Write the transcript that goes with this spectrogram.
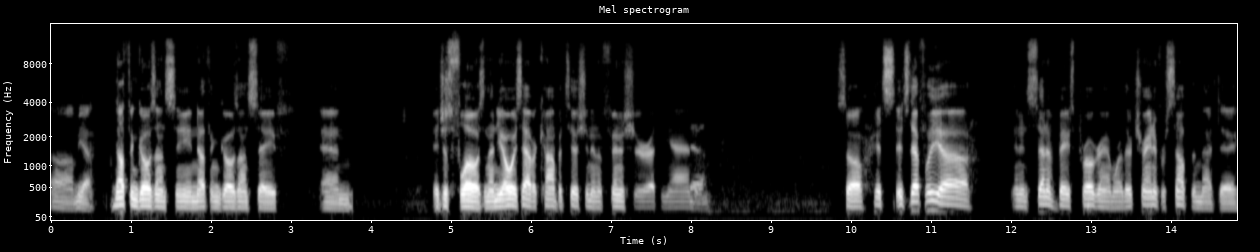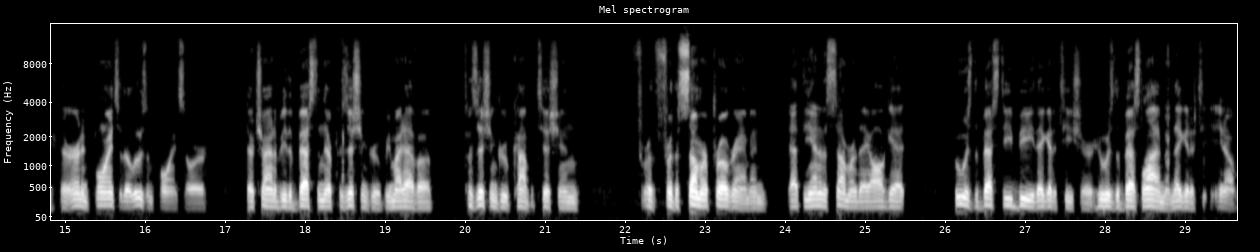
um, yeah, nothing goes unseen, nothing goes unsafe, and it just flows. And then you always have a competition and a finisher at the end. Yeah. And so it's it's definitely uh an incentive based program where they're training for something that day. They're earning points or they're losing points or they're trying to be the best in their position group. We might have a position group competition for for the summer program and at the end of the summer they all get who was the best DB, they get a t-shirt. Who was the best lineman, they get a t- you know,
